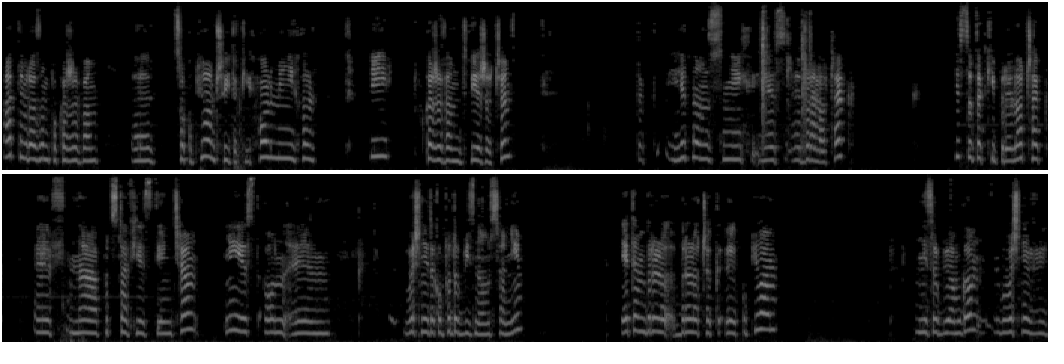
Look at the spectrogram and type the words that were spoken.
a tym razem pokażę Wam e, co kupiłam, czyli taki haul, mini haul i pokażę Wam dwie rzeczy. Tak, jedną z nich jest e, breloczek. Jest to taki breloczek w- na podstawie zdjęcia i jest on właśnie taką podobizną Sony. Ja ten brelo, breloczek y, kupiłam. Nie zrobiłam go, bo właśnie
